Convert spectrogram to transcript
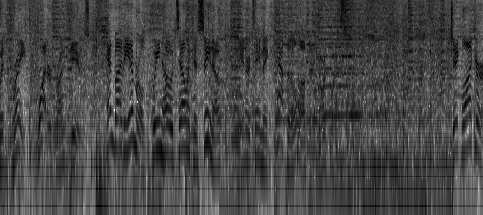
with great waterfront views. And by the Emerald Queen Hotel and Casino, the entertainment capital of the Northwest. Jake Locker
